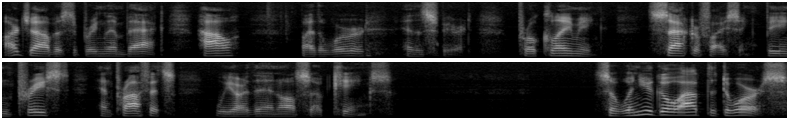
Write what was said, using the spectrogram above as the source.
Our job is to bring them back. How? By the Word and the Spirit, proclaiming, sacrificing, being priests and prophets. We are then also kings. So when you go out the doors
